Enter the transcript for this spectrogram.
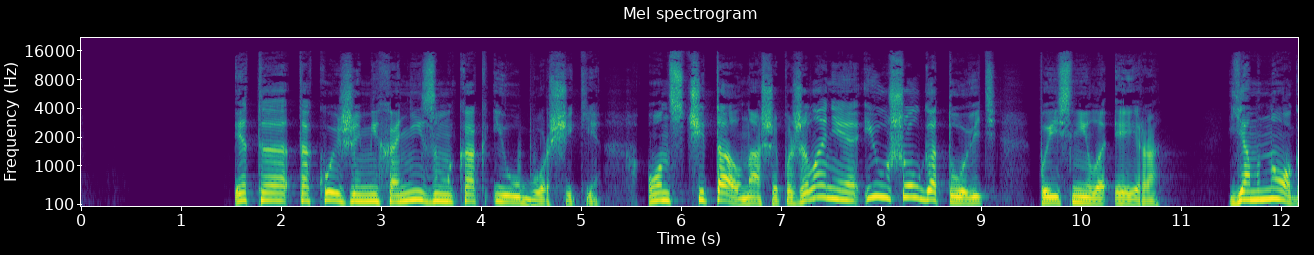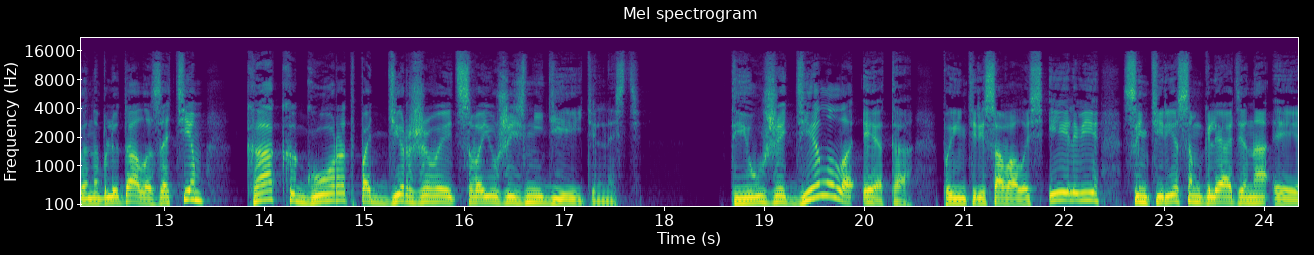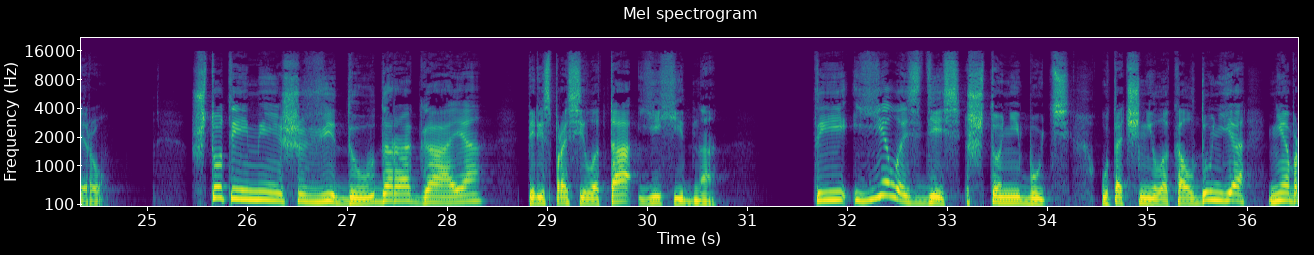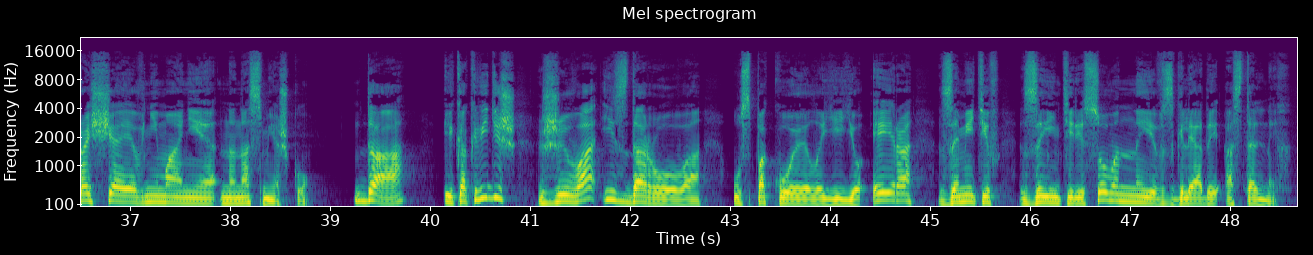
Это такой же механизм, как и уборщики. Он считал наши пожелания и ушел готовить, пояснила Эйра. Я много наблюдала за тем, как город поддерживает свою жизнедеятельность. «Ты уже делала это?» — поинтересовалась Эльви, с интересом глядя на Эйру. «Что ты имеешь в виду, дорогая?» — переспросила та ехидно. «Ты ела здесь что-нибудь?» — уточнила колдунья, не обращая внимания на насмешку. «Да, и, как видишь, жива и здорова», — успокоила ее Эйра, заметив заинтересованные взгляды остальных.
